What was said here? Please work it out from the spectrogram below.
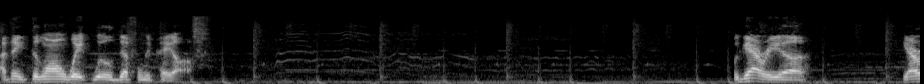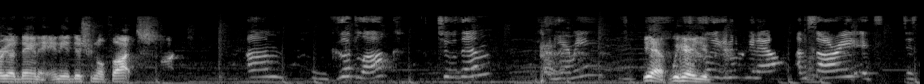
I think the long wait will definitely pay off. But Gary, uh, Gary or Dana, any additional thoughts? Um, good luck to them. Can you hear me? Yeah, we hear you. You can hear me now. I'm sorry. It's just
